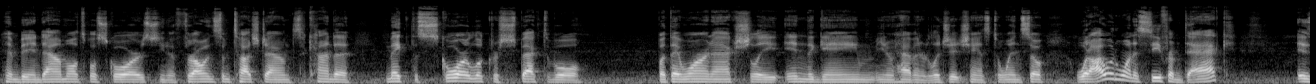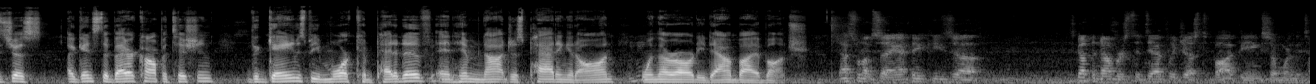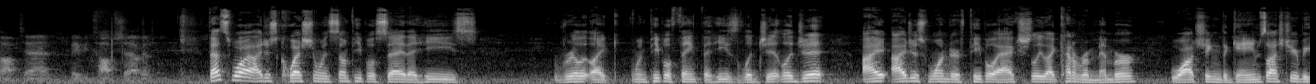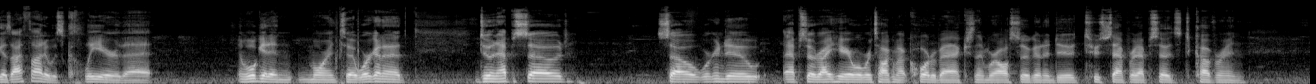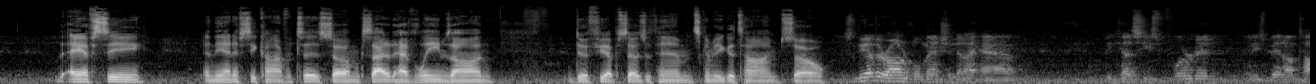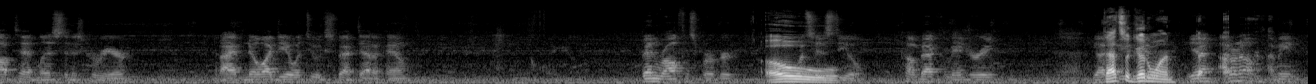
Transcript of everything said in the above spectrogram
him being down multiple scores, you know, throwing some touchdowns to kind of make the score look respectable, but they weren't actually in the game, you know, having a legit chance to win. So, what I would want to see from Dak is just against a better competition, the games be more competitive and him not just patting it on when they're already down by a bunch. That's what I'm saying. I think he's uh, he's got the numbers to definitely justify being somewhere in the top ten, maybe top seven. That's why I just question when some people say that he's really like when people think that he's legit legit. I I just wonder if people actually like kind of remember watching the games last year because I thought it was clear that and we'll get in more into it. We're going to do an episode so we're going to do episode right here where we're talking about quarterbacks and then we're also going to do two separate episodes to covering the AFC and the NFC conferences. So I'm excited to have Leams on do a few episodes with him. It's going to be a good time. So, So the other honorable mention that I have, because he's flirted and he's been on top ten lists in his career, and I have no idea what to expect out of him. Ben Roethlisberger. Oh, what's his deal? Come back from injury. That's a good deal. one. Yeah, I don't know. I mean,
